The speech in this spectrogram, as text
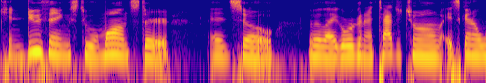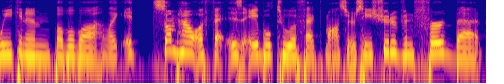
can do things to a monster. And so they're like we're gonna attach it to him. It's gonna weaken him blah blah blah. Like it somehow affect, is able to affect monsters. He should have inferred that.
